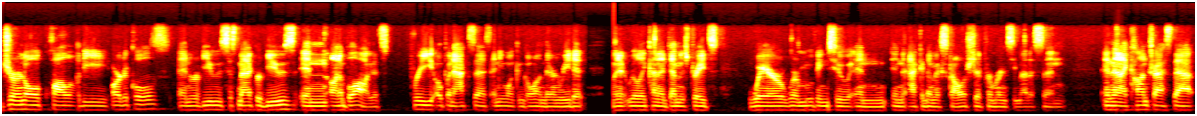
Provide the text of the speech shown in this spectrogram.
journal quality articles and reviews, systematic reviews in on a blog. It's free, open access. Anyone can go on there and read it and it really kind of demonstrates where we're moving to in, in academic scholarship for emergency medicine. And then I contrast that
